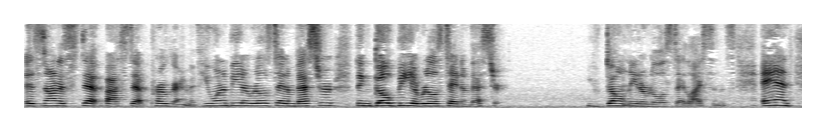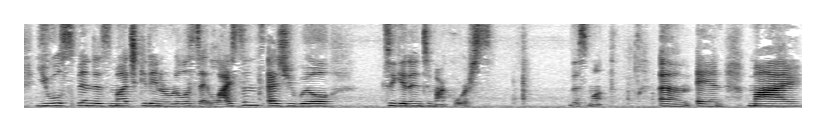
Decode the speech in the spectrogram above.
It's not a step by step program. If you want to be a real estate investor, then go be a real estate investor. You don't need a real estate license. And you will spend as much getting a real estate license as you will to get into my course this month. Um, and my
